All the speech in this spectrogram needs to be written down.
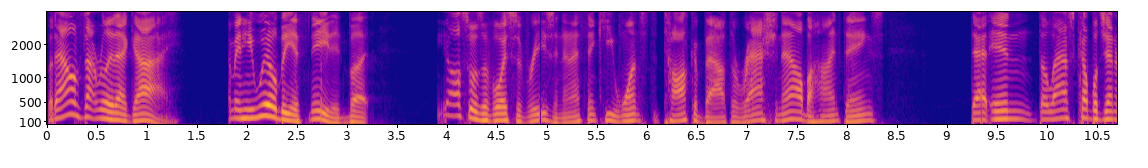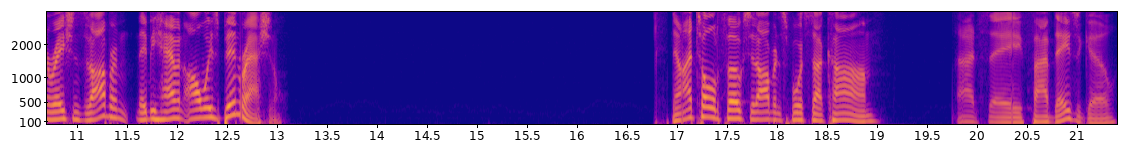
But Allen's not really that guy. I mean, he will be if needed, but he also is a voice of reason, and I think he wants to talk about the rationale behind things that in the last couple generations at Auburn maybe haven't always been rational. Now, I told folks at auburnsports.com, I'd say five days ago,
